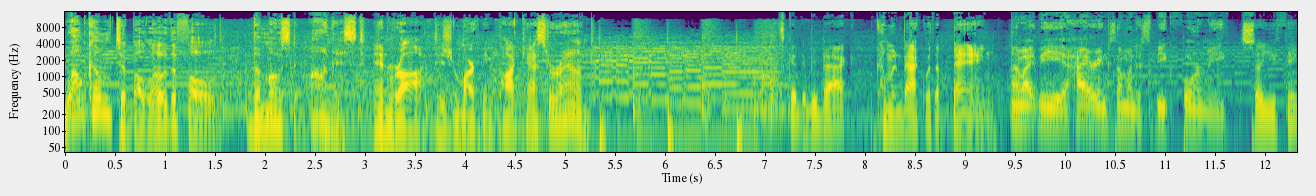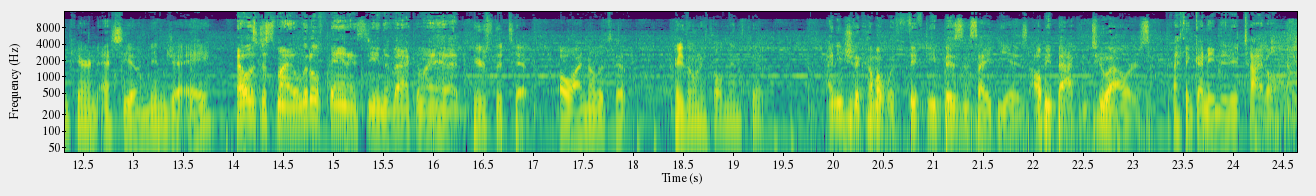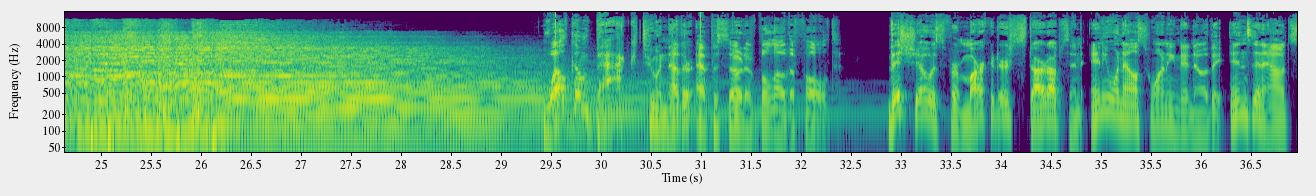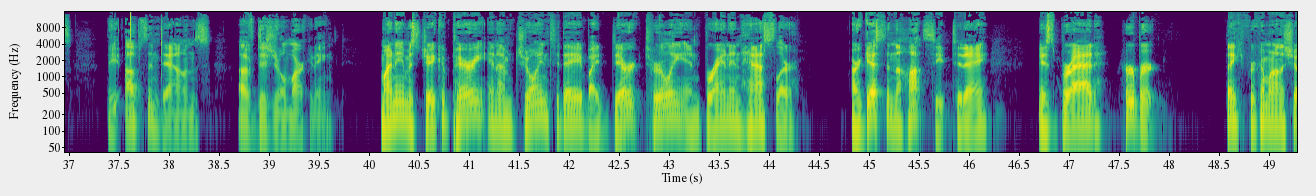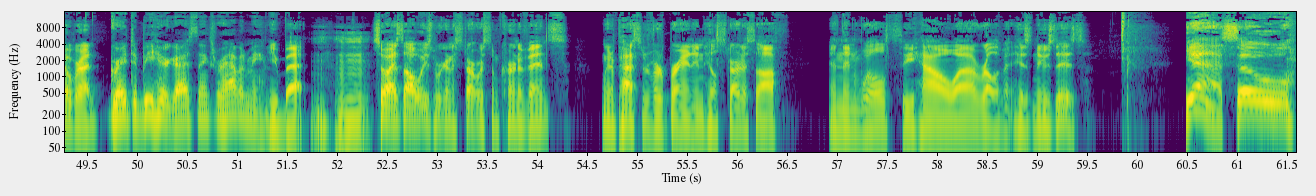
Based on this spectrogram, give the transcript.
Welcome to Below the Fold, the most honest and raw digital marketing podcast around. It's good to be back. Coming back with a bang. I might be hiring someone to speak for me. So you think you're an SEO ninja, eh? That was just my little fantasy in the back of my head. Here's the tip. Oh, I know the tip. Are you the one who told me the tip? I need you to come up with 50 business ideas. I'll be back in two hours. I think I need a new title. Welcome back to another episode of Below the Fold. This show is for marketers, startups, and anyone else wanting to know the ins and outs, the ups and downs of digital marketing. My name is Jacob Perry, and I'm joined today by Derek Turley and Brandon Hassler. Our guest in the hot seat today is Brad Herbert. Thank you for coming on the show, Brad. Great to be here, guys. Thanks for having me. You bet. Mm-hmm. So, as always, we're going to start with some current events. I'm going to pass it over to Brandon. He'll start us off, and then we'll see how uh, relevant his news is. Yeah, so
